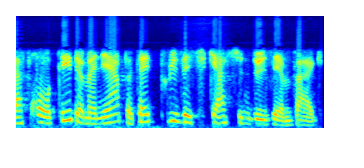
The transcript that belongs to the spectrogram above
d'affronter de manière peut-être plus efficace une deuxième vague.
